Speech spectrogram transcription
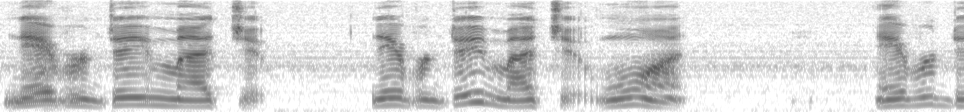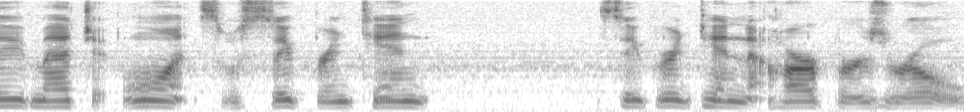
Never do much at never do much at once Never do much at once was Superintendent, Superintendent Harper's rule.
